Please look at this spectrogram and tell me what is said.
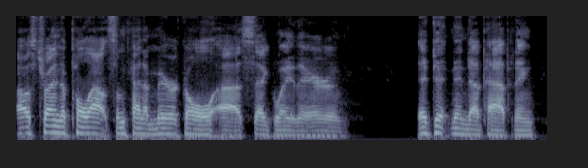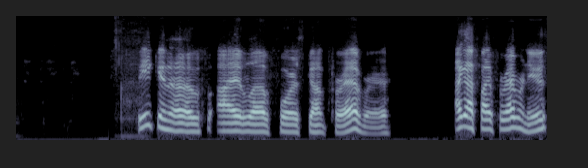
I was trying to pull out some kind of miracle uh, segue there, and it didn't end up happening. Speaking of, I love Forrest Gump forever. I got Fight Forever news.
